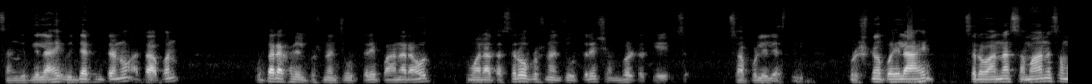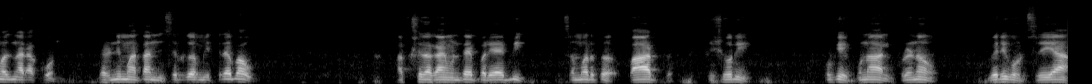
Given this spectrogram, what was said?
सांगितलेलं आहे. विद्यार्थी मित्रांनो आता आपण उताराखालील प्रश्नांची उत्तरे पाहणार आहोत. तुम्हाला आता सर्व प्रश्नांची उत्तरे शंभर टक्के सापडलेली असतील. प्रश्न पहिला आहे सर्वांना समान समजणारा कोण? धरणी माता निसर्ग मित्र भाऊ. अक्षरा काय म्हणताय? पर्याय B. Samarth Parth Kishori. Okay Kunal Pranav. Very good Shreya.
